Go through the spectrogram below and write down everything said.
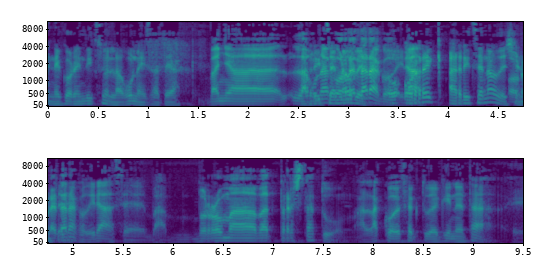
eneko oraindik zuen laguna izateak. Baina lagunak horretarako dira. Horrek harritzen hau de xente. Horretarako dira, ze, ba, broma bat prestatu, alako efektuekin eta e,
